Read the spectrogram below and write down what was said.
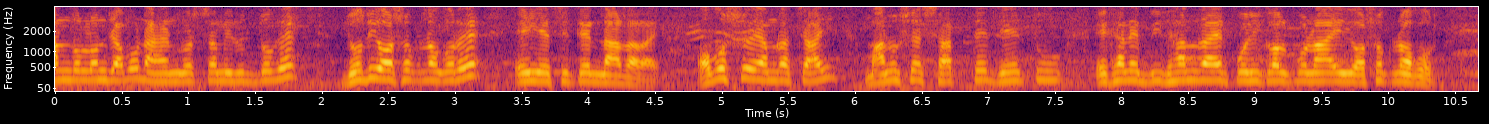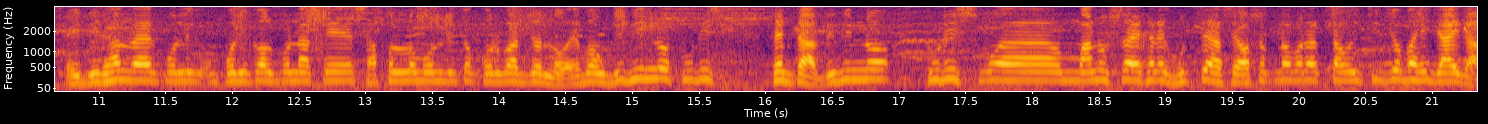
আন্দোলন যাব নারায়ণ গোস্বামীর উদ্যোগে। যদি অশোকনগরে এই এসি ট্রেন না দাঁড়ায়। অবশ্যই আমরা চাই মানুষের স্বার্থে যেহেতু এখানে বিধান রায়ের পরিকল্পনা এই অশোকনগর, এই বিধান রায়ের পরিকল্পনাকে সাফল্যমণ্ডিত করবার জন্য এবং বিভিন্ন ট্যুরিস্ট সেন্টার বিভিন্ন ট্যুরিস্ট মানুষরা এখানে ঘুরতে আসে। অশোকনগর একটা ঐতিহ্যবাহী জায়গা।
